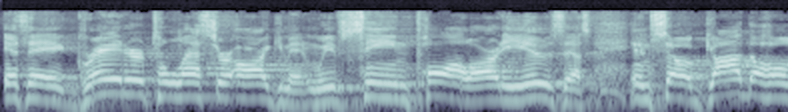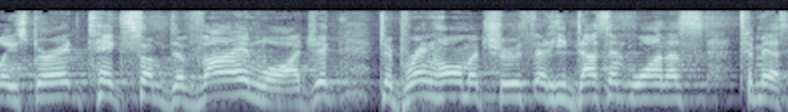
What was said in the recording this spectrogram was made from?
It's a greater to lesser argument. We've seen Paul already use this. And so God the Holy Spirit takes some divine logic to bring home a truth that he doesn't want us to miss.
